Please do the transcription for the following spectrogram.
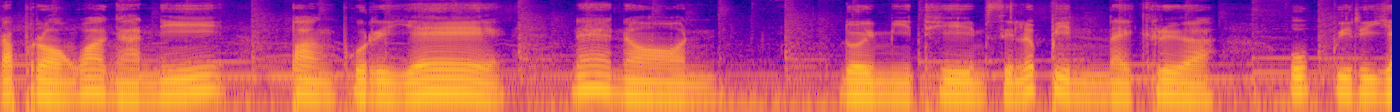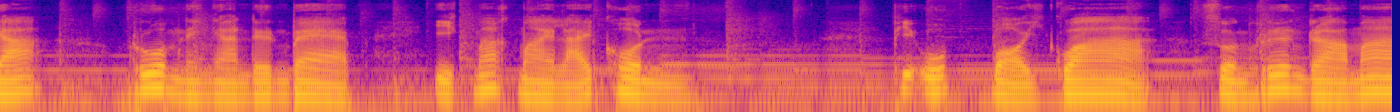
รับรองว่างานนี้ปังปุริเย่แน่นอน โดยมีทีมศิลปินในเครือ อุบวิริยะ ร่วมในงานเดินแบบอีกมากมายหลายคน พี่อุ๊บบอกอีกว่า ส่วนเรื่องดราม่า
